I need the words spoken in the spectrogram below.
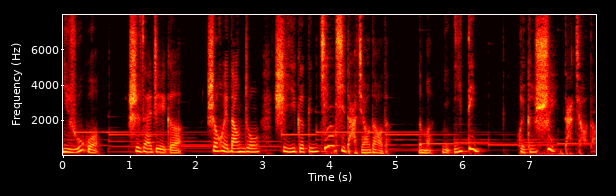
你如果是在这个社会当中是一个跟经济打交道的，那么你一定会跟税打交道。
